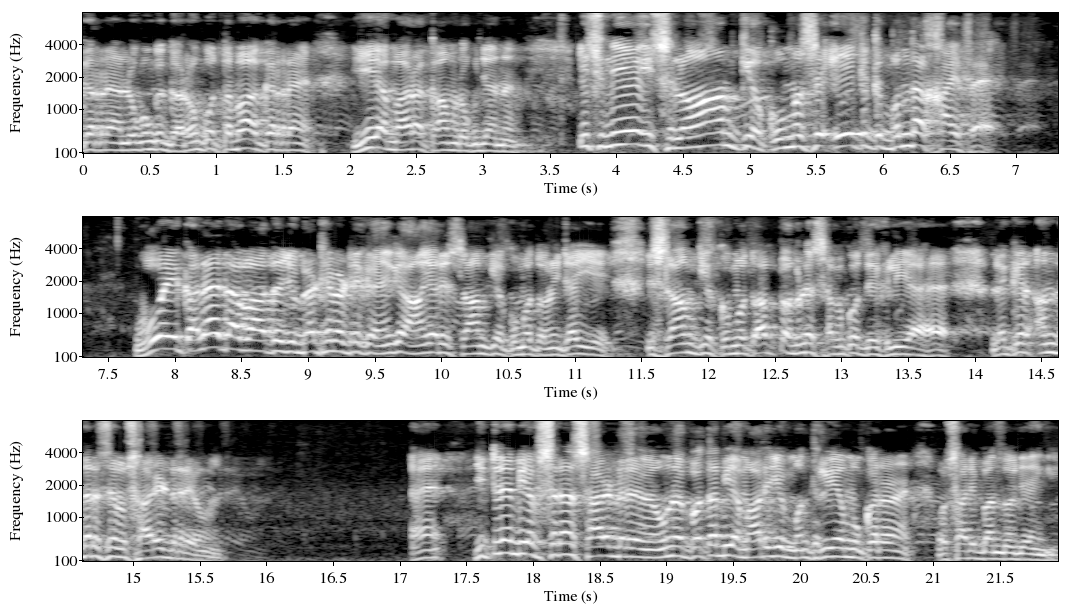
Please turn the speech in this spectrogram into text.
کر رہے ہیں، لوگوں کے گھروں کو تباہ کر رہے ہیں، یہ ہمارا کام رک جانا ہے۔ اس لیے اسلام کی حکومت سے ایک ایک بندہ خائف ہے۔ وہ ایک علیحدہ بات ہے جو بیٹھے بیٹھے کہیں گے ہاں یار، اسلام کی حکومت ہونی چاہیے۔ اسلام کی حکومت اب تو ہم نے سب کو دیکھ لیا ہے، لیکن اندر سے وہ سارے ڈرے ہوئے ہیں۔ جتنے بھی افسر ہیں، سارے ڈرے ہوئے ہیں۔ انہیں پتہ بھی ہماری جو منتھلیاں مقرر ہیں، وہ ساری بند ہو جائیں گی۔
